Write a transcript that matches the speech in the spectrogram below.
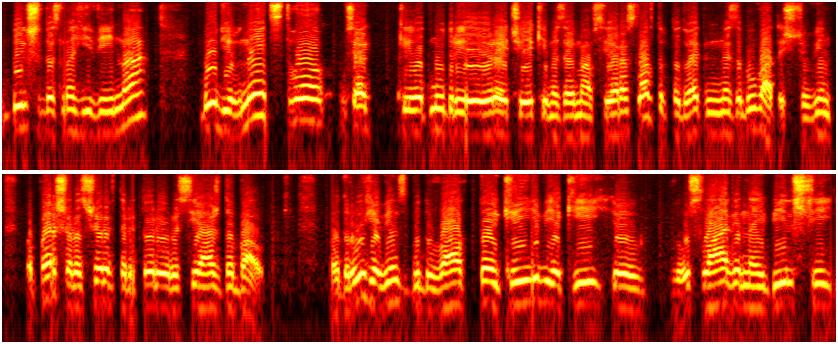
більше до снаги війна, будівництво, всякі от мудрі речі, якими займався Ярослав. Тобто, давайте не забувати, що він, по-перше, розширив територію Росії аж до Балтики. По-друге, він збудував той Київ, який е, у славі найбільший,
